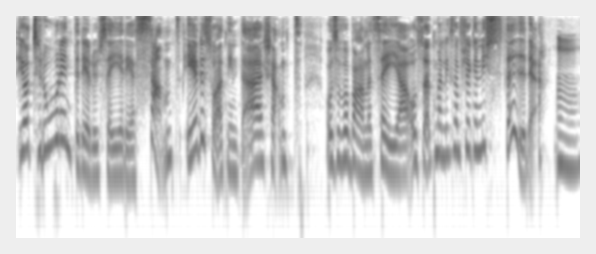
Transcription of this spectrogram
jag tror inte det du säger är sant. Är det så att det inte är sant? Och så får barnet säga och så att man liksom försöker nysta i det. Mm.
